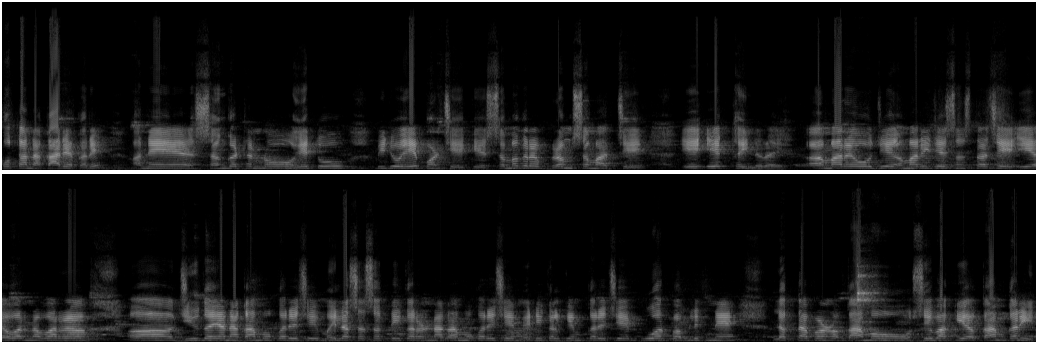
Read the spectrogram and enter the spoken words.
પોતાના કાર્ય કરે. અને સંગઠનનો હેતુ બીજો એ પણ છે કે સમગ્ર બ્રહ્મ સમાજ છે એ એક થઈને રહે. અમારો જે, અમારી જે સંસ્થા છે એ અવારનવાર જીવદયાના કામો કરે છે, મહિલા સશક્તિકરણના કામો કરે છે, મેડિકલ કેમ્પ કરે છે, પુઅર પબ્લિકને લગતા પણ કામો, સેવાકીય કામ કરી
